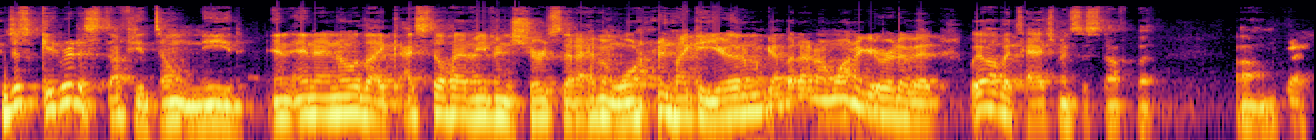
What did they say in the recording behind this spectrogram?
and just get rid of stuff you don't need. And and I know like I still have even shirts that I haven't worn in like a year that I'm like, but I don't want to get rid of it. We all have attachments to stuff, but um, right.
